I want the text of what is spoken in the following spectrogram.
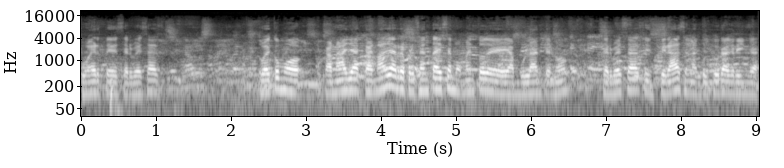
fuertes, cervezas fue como canalla. Canalla representa ese momento de ambulante, ¿no? Cervezas inspiradas en la cultura gringa.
